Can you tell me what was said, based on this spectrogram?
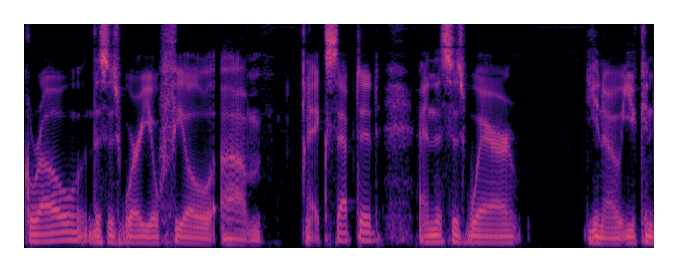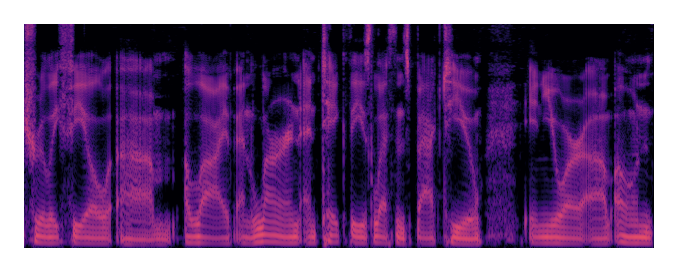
grow. This is where you'll feel um, accepted, and this is where you know you can truly feel um, alive and learn and take these lessons back to you in your um, own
